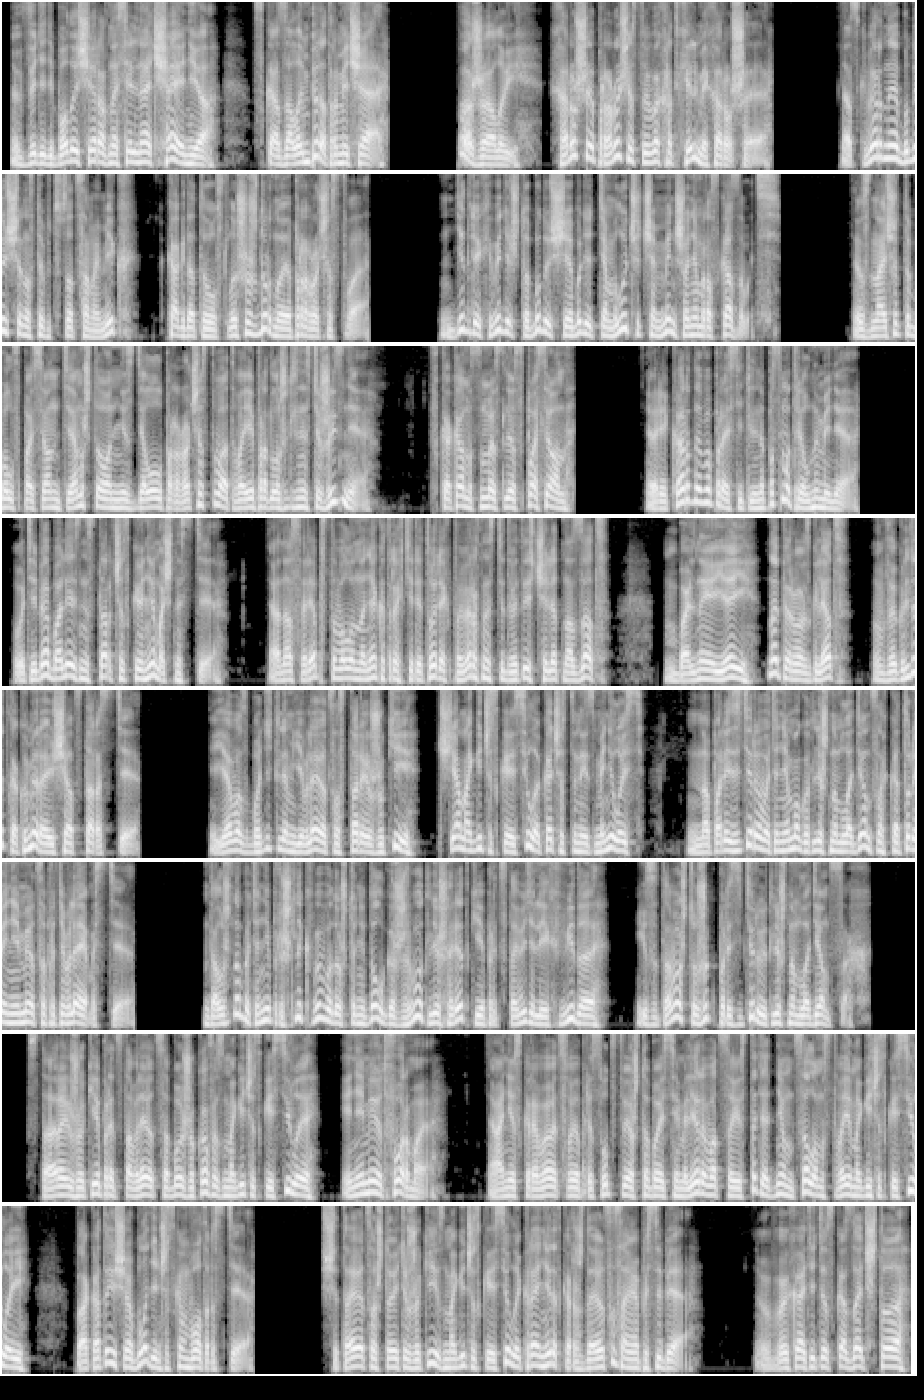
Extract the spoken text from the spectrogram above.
«Видеть будущее равносильно отчаянию», — сказал Император Меча. «Пожалуй, хорошее пророчество в Эхартхельме хорошее. А скверное будущее наступит в тот самый миг, когда ты услышишь дурное пророчество. Дидрих видит, что будущее будет тем лучше, чем меньше о нем рассказывать. Значит, ты был спасен тем, что он не сделал пророчество о твоей продолжительности жизни? В каком смысле спасен? Рикардо вопросительно посмотрел на меня. У тебя болезнь старческой немощности. Она свирепствовала на некоторых территориях поверхности 2000 лет назад. Больные ей, на первый взгляд, выглядят как умирающие от старости. Её возбудителем являются старые жуки, чья магическая сила качественно изменилась, но паразитировать они могут лишь на младенцах, которые не имеют сопротивляемости. Должно быть, они пришли к выводу, что недолго живут лишь редкие представители их вида, из-за того, что жук паразитирует лишь на младенцах. Старые жуки представляют собой жуков из магической силы и не имеют формы. Они скрывают свое присутствие, чтобы ассимилироваться и стать одним целым с твоей магической силой, пока ты еще в младенческом возрасте. Считается, что эти жуки из магической силы крайне редко рождаются сами по себе. Вы хотите сказать, что...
